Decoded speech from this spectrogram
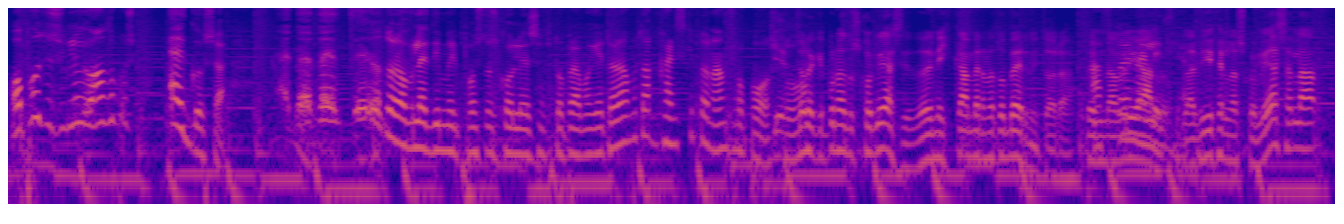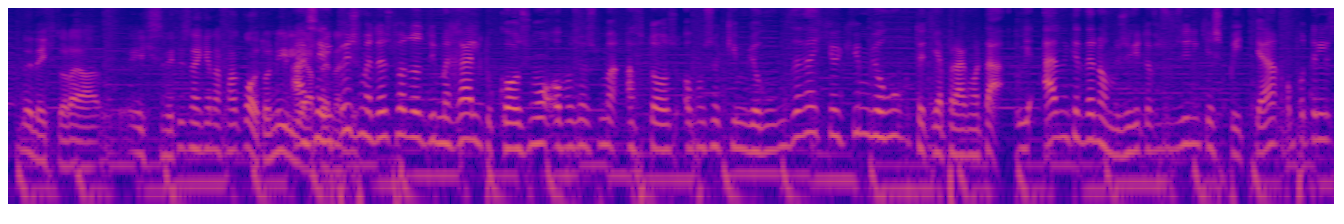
οπότε σου λέει ο άνθρωπος έγκωσα. Ε, Δεν δε, δε, τώρα ο Βλαντιμίρ πώς το σχολίασε αυτό το πράγμα; Γιατί τώρα μου τον χάνει και τον άνθρωπό Και σου. τώρα και πού να το σχολιάσει. Δεν έχει κάμερα να τον παίρνει τώρα. Πρέπει Αυτό να βρει είναι άλλο. αλήθεια. Δηλαδή ήθελε να σχολιάσει, αλλά δεν έχει τώρα. Έχει συνηθίσει να έχει ένα φακό. Τον ήλιο. Α απέναντι. ελπίσουμε τέλος πάντων ότι οι μεγάλοι του κόσμου, όπως ας πούμε αυτός, όπως ο Κιμ Jong-un, δεν θα έχει και ο Κιμ Jong-un τέτοια πράγματα. Αν και δεν νομίζω, γιατί αυτός σου δίνει και σπίτια. Οπότε λες,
